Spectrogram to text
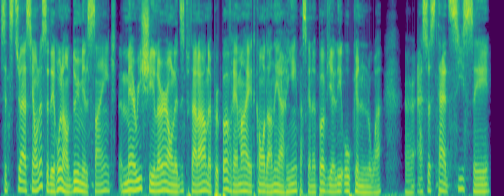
cette situation-là se déroule en 2005. Mary Sheeler, on l'a dit tout à l'heure, ne peut pas vraiment être condamnée à rien parce qu'elle n'a pas violé aucune loi. à ce stade-ci, c'est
